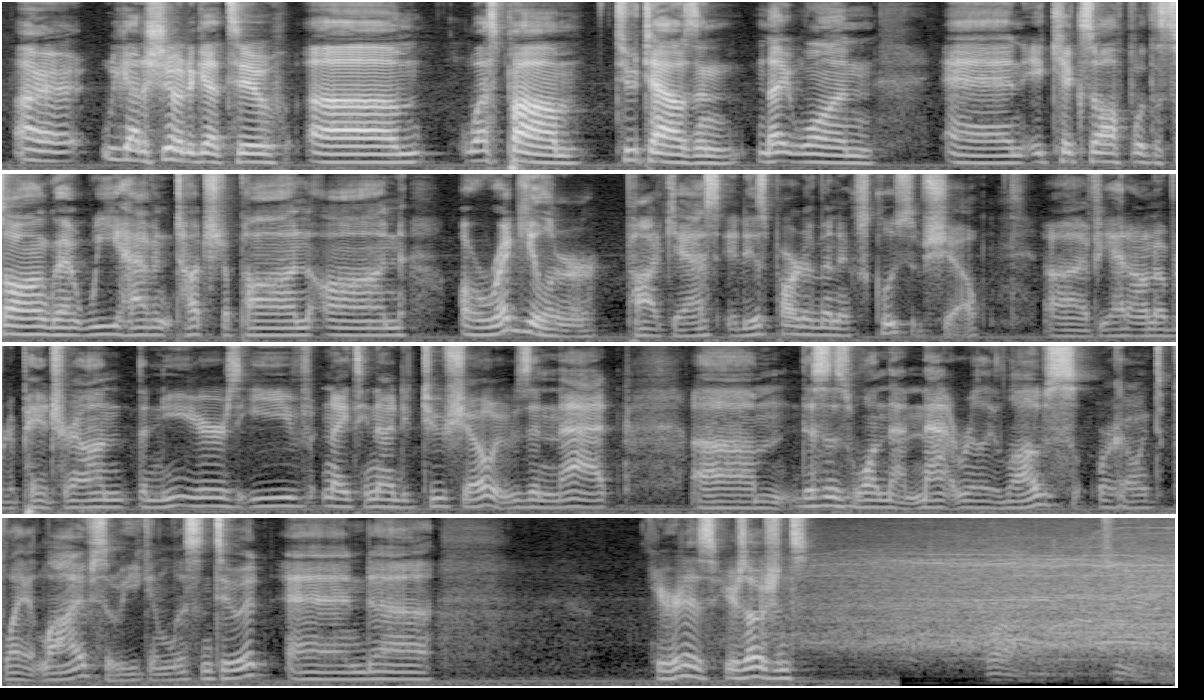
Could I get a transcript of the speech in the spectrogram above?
All right, we got a show to get to. Um, West Palm, 2000, night one, and it kicks off with a song that we haven't touched upon on a regular podcast. It is part of an exclusive show. Uh, if you head on over to Patreon, the New Year's Eve 1992 show, it was in that. Um, this is one that Matt really loves. We're going to play it live so he can listen to it. And uh, here it is. Here's Oceans. to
